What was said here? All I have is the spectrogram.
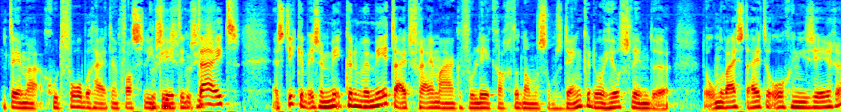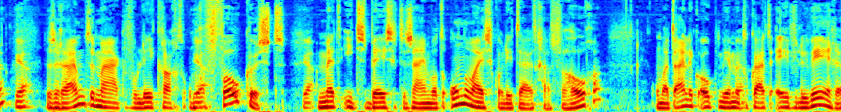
het thema goed voorbereidt en faciliteert Precies, in precies. tijd. En stiekem is er meer, kunnen we meer tijd vrijmaken voor leerkrachten dan we soms denken, door heel slim de, de onderwijstijd te organiseren. Ja. Dus ruimte maken voor leerkrachten om gefocust met iets bezig te zijn wat de onderwijskwaliteit gaat verhogen. Om uiteindelijk ook meer met elkaar te evalueren.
